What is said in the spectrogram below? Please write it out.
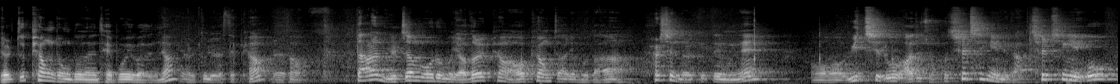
12평 정도는 돼 보이거든요. 12, 13평. 그래서 다른 1.5로 뭐 8평, 9평짜리보다 훨씬 넓기 때문에 어, 위치도 아주 좋고 7층입니다. 7층이고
